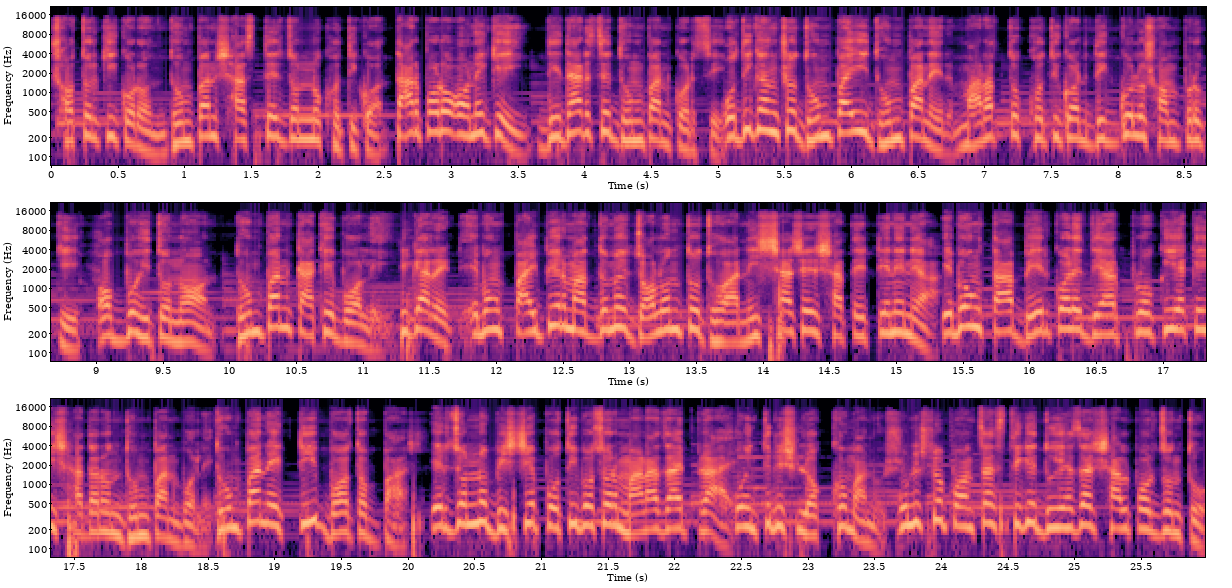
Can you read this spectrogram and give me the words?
সতর্কীকরণ ধূমপান স্বাস্থ্যের জন্য ক্ষতিকর। তারপরও অনেকেই দ্বিধার্সে ধূমপান করছে। অধিকাংশ ধূমপায়ী ধূমপানের মারাত্মক ক্ষতিকর দিকগুলো সম্পর্কে অব্যহিত নন। ধূমপান কাকে বলে? সিগারেট এবং পাইপের মাধ্যমে জ্বলন্ত ধোয়া নিঃশ্বাসের সাথে টেনে নেওয়া এবং তা বের করে দেওয়ার প্রক্রিয়াকেই সাধারণ ধূমপান বলে। ধূমপান। একটি বদ অভ্যাস। এর জন্য বিশ্বে প্রতি বছর মারা যায় প্রায় পঁয়ত্রিশ লক্ষ মানুষ। উনিশশো পঞ্চাশ থেকে দুই হাজার সাল পর্যন্ত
